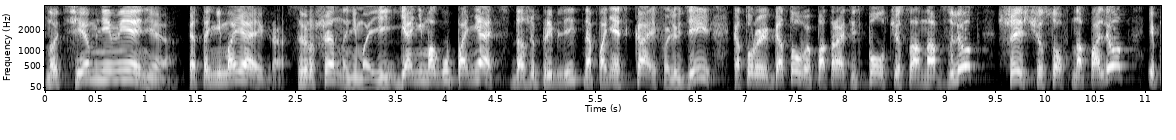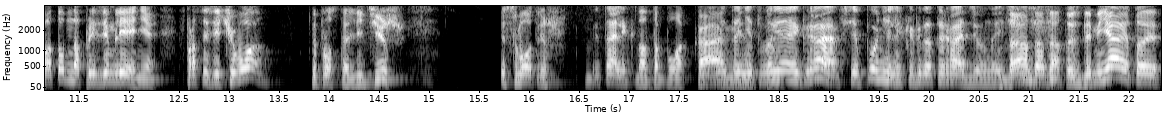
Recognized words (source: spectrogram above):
но тем не менее, это не моя игра, совершенно не моя. Я не могу понять, даже приблизительно понять кайфа людей, которые готовы готовы потратить полчаса на взлет, 6 часов на полет и потом на приземление. В процессе чего ты просто летишь и смотришь Виталик, над облаками. Это не твоя игра, все поняли, когда ты радио найдешь. Да, да, да. То есть для меня это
